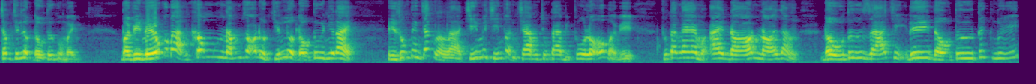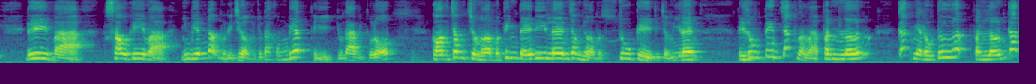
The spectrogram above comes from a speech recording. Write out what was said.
trong chiến lược đầu tư của mình. Bởi vì nếu các bạn không nắm rõ được chiến lược đầu tư như này, thì Dũng tin chắc là là 99% chúng ta bị thua lỗ bởi vì chúng ta nghe một ai đó nói rằng đầu tư giá trị đi đầu tư tích lũy đi và sau khi mà những biến động của thị trường chúng ta không biết thì chúng ta bị thua lỗ. Còn trong trường hợp mà kinh tế đi lên trong trường hợp mà chu kỳ thị trường đi lên thì Dung tin chắc rằng là phần lớn các nhà đầu tư phần lớn các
